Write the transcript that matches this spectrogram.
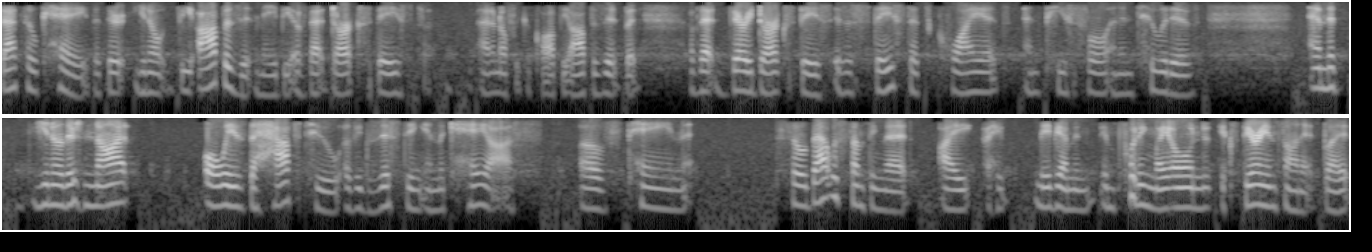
that's okay, that there, you know, the opposite maybe of that dark space, I don't know if we could call it the opposite, but of that very dark space is a space that's quiet and peaceful and intuitive. And that, you know, there's not always the have to of existing in the chaos of pain so that was something that I, I maybe I'm in, in putting my own experience on it, but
